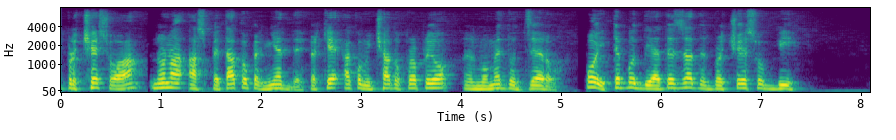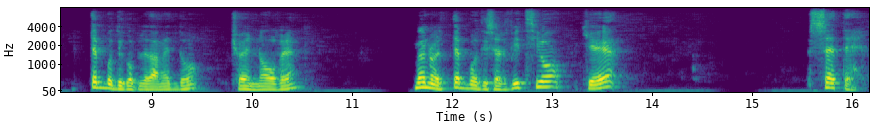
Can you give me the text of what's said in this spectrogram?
processo A non ha aspettato per niente perché ha cominciato proprio nel momento 0 poi tempo di attesa del processo B. Tempo di completamento cioè 9 meno il tempo di servizio che è 7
